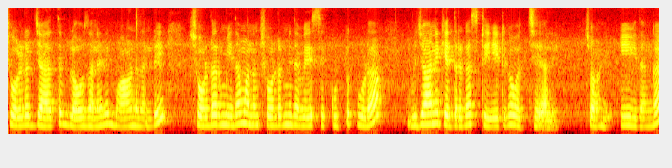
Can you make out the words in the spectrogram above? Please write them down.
షోల్డర్ జారితే బ్లౌజ్ అనేది బాగుండదండి. షోల్డర్ మీద మనం షోల్డర్ మీద వేసే కుట్టు కూడా భుజానికి ఎదురుగా స్ట్రేట్గా వచ్చేయాలి. చూడండి ఈ విధంగా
